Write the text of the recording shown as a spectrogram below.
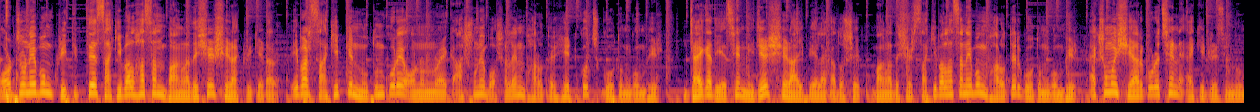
অর্জন এবং কৃতিত্বে সাকিব আল হাসান বাংলাদেশের সেরা ক্রিকেটার। এবার সাকিবকে নতুন করে অনন্য এক আসনে বসালেন ভারতের হেড কোচ গৌতম গম্ভীর। জায়গা দিয়েছেন নিজের সেরা আইপিএল একাদশে। বাংলাদেশের সাকিব আল হাসান এবং ভারতের গৌতম গম্ভীর একসময় শেয়ার করেছেন একই ড্রেসিং রুম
